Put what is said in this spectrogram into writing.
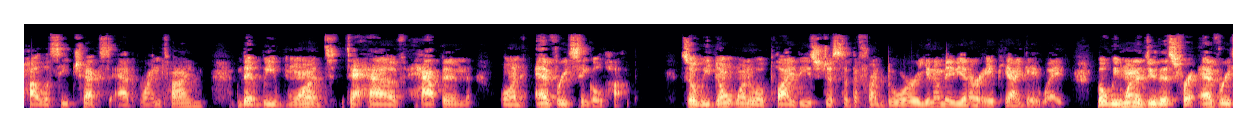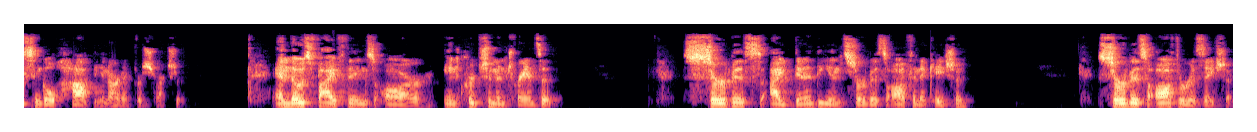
policy checks at runtime that we want to have happen on every single hop. So we don't want to apply these just at the front door, you know, maybe at our API gateway, but we want to do this for every single hop in our infrastructure. And those five things are encryption in transit, service identity and service authentication, service authorization.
